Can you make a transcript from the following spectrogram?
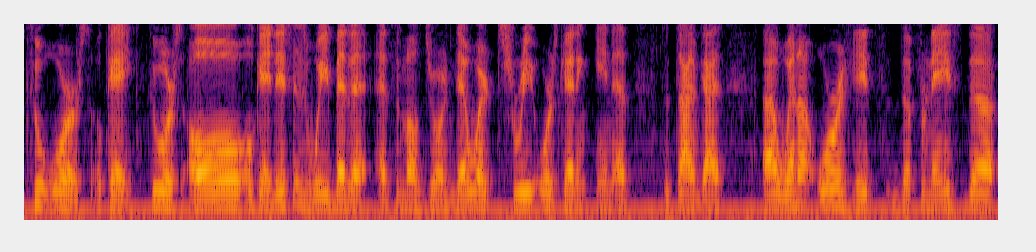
Two ores. Okay, two ores. Oh, okay, this is way better at the Eternal Journey. There were three ores getting in at the time, guys. Uh, when an ore hits the furnace, the,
